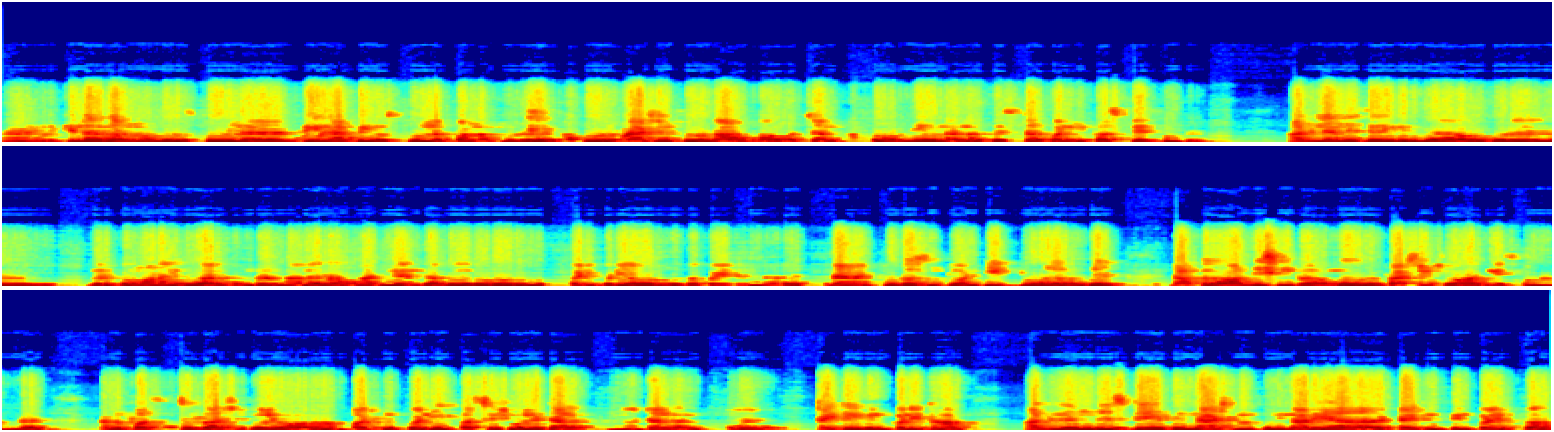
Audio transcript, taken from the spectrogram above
ஆஹ் இவர் கிண்டர் கார்டன் வந்து ஒரு ஸ்கூல்ல கிரீன் ஆப்பிள் ஒரு ஸ்கூல்ல பண்ணும்போது அப்போ ஒரு ஃபேஷன் ஷோ நார்மலா வச்சாங்க. அப்போ வந்து இவர் நல்லா பெஸ்டா பண்ணி ஃபர்ஸ்ட் பிளேஸ் பண்றாரு அதுல இருந்து சரி இது அவருக்கு ஒரு விருப்பமான இதுவா இருக்குன்றதுனால நம்ம அதுல இருந்து அப்படியே ஒரு ஒரு படிப்படியா ஒரு இதாக போயிட்டு இருந்தாரு. டூ தௌசண்ட் டுவெண்ட்டி டூல வந்து டாக்டர் ஆதிஷ்ன்ற வந்து ஒரு ஃபேஷன் ஷோ ஆர்கனைஸ் பண்ணாங்க. அதில் ஃபர்ஸ்ட் ஃபேஷன் ஷோலையும் பார்ட்டிசிபேட் பண்ணி ஃபர்ஸ்ட் ஷோலேயே டேலண்ட் டேலண்ட் டைட்டில் வின் பண்ணிட்டான். அதுல இருந்து ஸ்டேட் நேஷனல் சொல்லி நிறைய டைட்டில் வின் பண்ணியிருக்கான்.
